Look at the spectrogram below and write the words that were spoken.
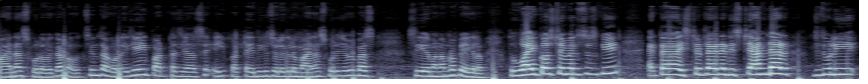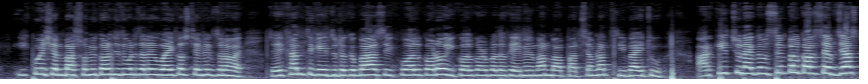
মাইনাস ফোর হবে। কেন? চিন্তা করো, এই যে এই পার্টটা যে আছে, এই পার্টটা এদিকে চলে গেলে মাইনাস ফোর যাবে, ব্যাস সি এর মান আমরা পেয়ে গেলাম। তো ওয়াই কস্ট এম এক্স কি? একটা স্ট্রেট লাইনের স্ট্যান্ডার্ড যদি বলি ইকুয়েশন বা সমীকরণ যদি বলি, তাহলে ওয়াই কস্ট এম এক্স ধরা হয়। তো এখান থেকে এই দুটোকে বাস ইকুয়াল করো ইকুয়াল করার পর দেখো এম এর মান বা পাচ্ছি আমরা থ্রি বাই টু আর কিচ্ছু না, একদম সিম্পল কনসেপ্ট জাস্ট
